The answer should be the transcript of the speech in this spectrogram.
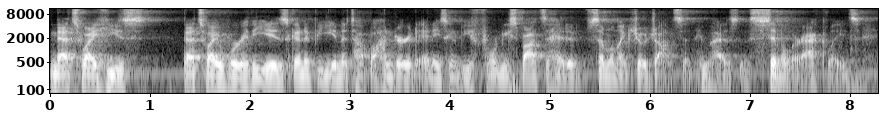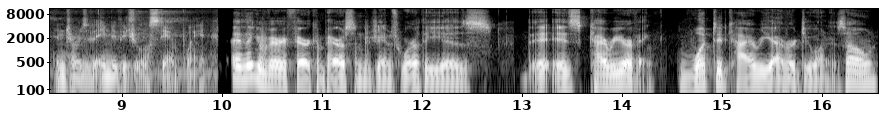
And that's why he's that's why Worthy is going to be in the top 100 and he's going to be 40 spots ahead of someone like Joe Johnson, who has similar accolades in terms of individual standpoint. I think a very fair comparison to James Worthy is is Kyrie Irving. What did Kyrie ever do on his own?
